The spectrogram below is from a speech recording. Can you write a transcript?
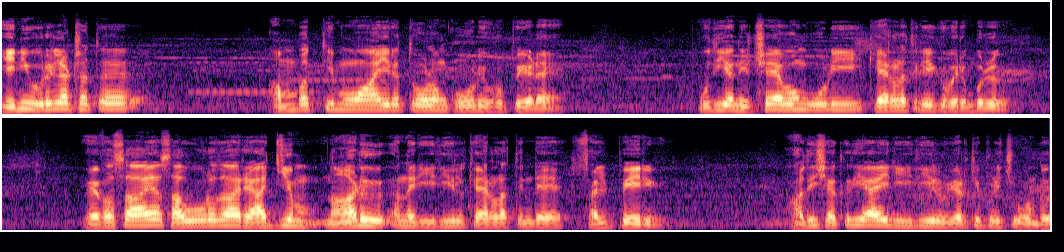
ഇനി ഒരു ലക്ഷത്ത് അമ്പത്തി മൂവായിരത്തോളം കോടി ഉറുപ്പിയുടെ പുതിയ നിക്ഷേപം കൂടി കേരളത്തിലേക്ക് വരുമ്പോൾ വ്യവസായ സൗഹൃദ രാജ്യം നാട് എന്ന രീതിയിൽ കേരളത്തിന്റെ സൽപ്പേര് അതിശക്തിയായ രീതിയിൽ ഉയർത്തിപ്പിടിച്ചുകൊണ്ട്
